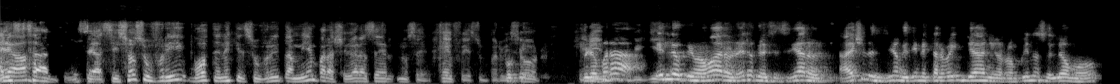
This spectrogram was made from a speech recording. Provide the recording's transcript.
exacto. O sea, si yo sufrí, vos tenés que sufrir también para llegar a ser, no sé, jefe, supervisor. pero pará, es lo que mamaron, es lo que les enseñaron. A ellos les enseñaron que tienen que estar 20 años rompiéndose el lomo,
